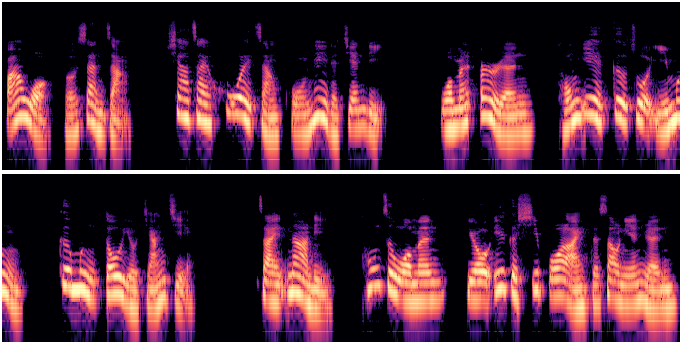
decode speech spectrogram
把我和善长下在护卫长府内的监里。我们二人同夜各做一梦，各梦都有讲解。在那里，通知我们有一个希伯来的少年人，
